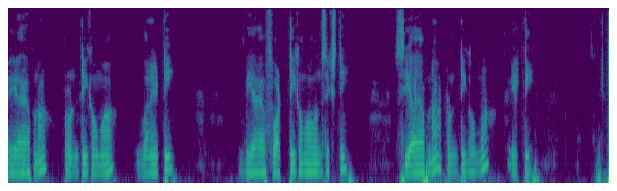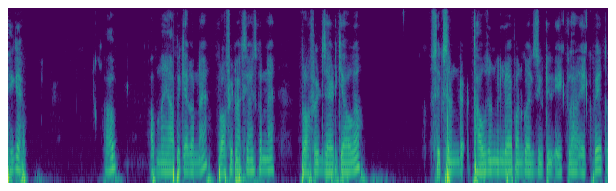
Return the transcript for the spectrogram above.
ये है अपना twenty comma one eighty B आया forty comma one sixty C आया अपना ट्वेंटी कमा एट्टी ठीक है? अब अपना यहाँ पे क्या करना है? प्रॉफिट मैक्सिमाइज करना है। प्रॉफिट जेड क्या होगा? सिक्स हंड्रेड थाउज़ेंड मिल रहा है अपन को एग्जीक्यूटिव एक क्लास एक पे तो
